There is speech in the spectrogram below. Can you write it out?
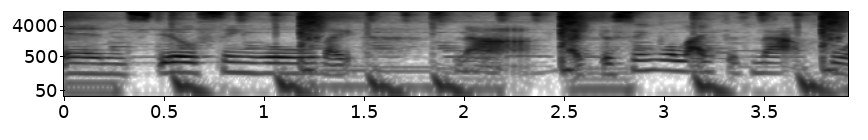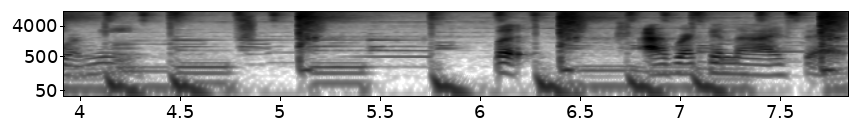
and still single. Like, nah, like, the single life is not for me. But I recognize that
